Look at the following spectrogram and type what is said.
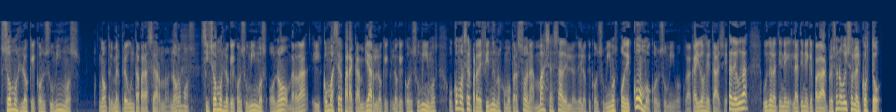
¿Somos lo que consumimos? ¿No? Primer pregunta para hacernos, ¿no? Somos. Si somos lo que consumimos o no, ¿verdad? Y cómo hacer para cambiar lo que, lo que consumimos, o cómo hacer para definirnos como persona más allá de lo, de lo que consumimos o de cómo consumimos, porque acá hay dos detalles. La deuda uno la tiene, la tiene que pagar, pero yo no voy solo al costo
